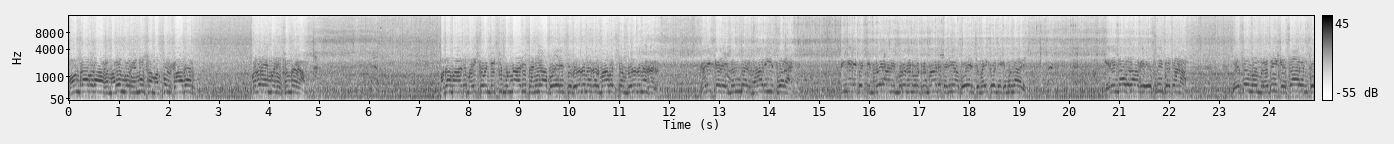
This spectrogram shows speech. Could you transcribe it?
மூன்றாவதாக மரங்கூர் என்எஸ்எம் அப்துல் காதர் குதிரைமொழி சுந்தரம் மதமாடு மைக்கு வண்டிக்கு முன்னாடி தனியா போயிருச்சு விருதுநகர் மாவட்டம் விருதுநகர். கரிக்கடை மெம்பர் மாரீஸ்வரன். சிங்கிலிப்பட்டி மலையானை முருகன் ஓட்டுற மாடு தனியா போயிருச்சு மைக்கு வண்டிக்கு முன்னாடி. இரண்டாவதாக SP Pattanam. SMM Rafi SRN கோ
